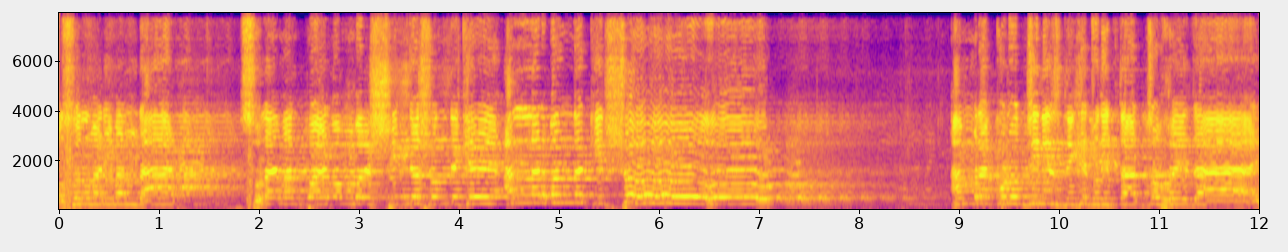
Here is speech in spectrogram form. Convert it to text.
মুসলমান ইমানদার, সুলাইমান পয়গম্বরের সিংহাসন দেখে আল্লাহর বান্দা কৃষক আমরা কোন জিনিস দেখে যদি তাজ্জব হয়ে যায়,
